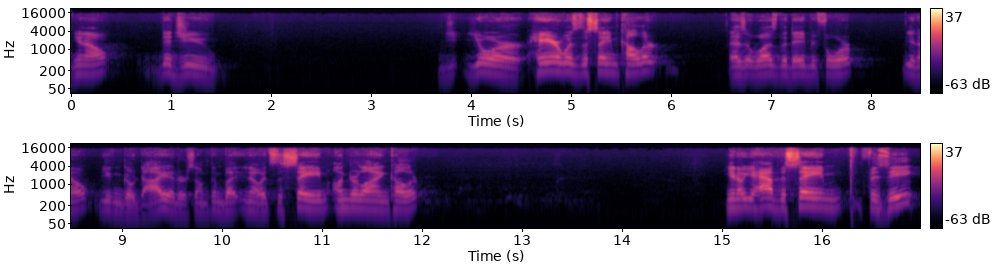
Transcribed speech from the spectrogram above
You know, did you, your hair was the same color as it was the day before? You know, you can go dye it or something, but you know, it's the same underlying color. You know, you have the same physique.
